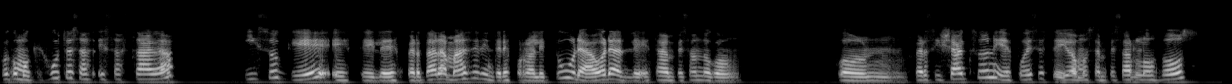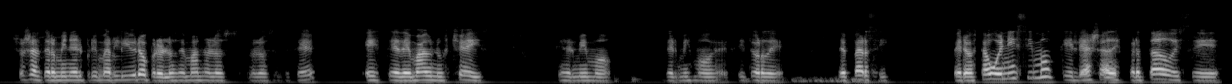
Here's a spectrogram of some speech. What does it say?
fue como que justo esa, esa saga hizo que este, le despertara más el interés por la lectura. Ahora le estaba empezando con, con Percy Jackson y después este íbamos a empezar los dos. Yo ya terminé el primer libro, pero los demás no los, no los empecé. Este de Magnus Chase, que es del mismo, del mismo escritor de, de Percy. Pero está buenísimo que le haya despertado ese,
